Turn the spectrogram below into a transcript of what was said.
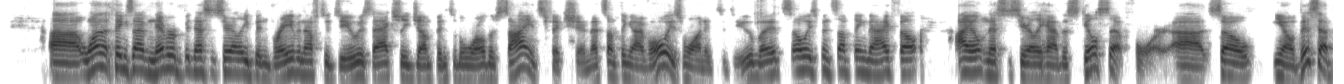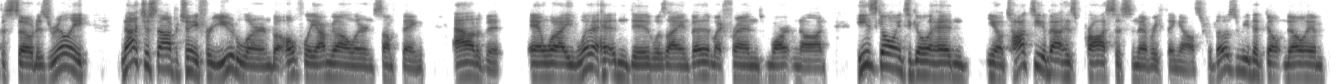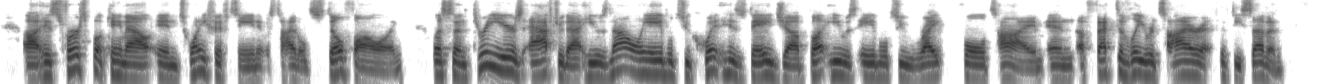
Uh, one of the things I've never been necessarily been brave enough to do is to actually jump into the world of science fiction. That's something I've always wanted to do, but it's always been something that I felt I don't necessarily have the skill set for. Uh, so, you know, this episode is really not just an opportunity for you to learn, but hopefully I'm going to learn something out of it. And what I went ahead and did was I invited my friend Martin on. He's going to go ahead and you know talk to you about his process and everything else. For those of you that don't know him, uh, his first book came out in 2015. It was titled Still Falling. Less than three years after that, he was not only able to quit his day job, but he was able to write full time and effectively retire at 57.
